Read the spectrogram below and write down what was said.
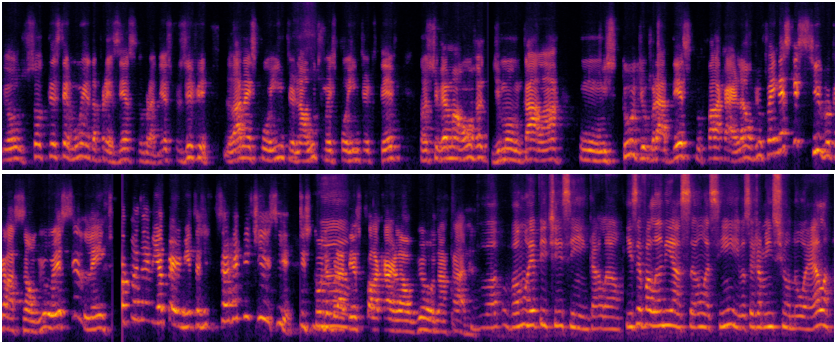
Eu sou testemunha da presença do Bradesco, inclusive lá na Expo Inter, na última Expo Inter que teve, nós tivemos a honra de montar lá um estúdio Bradesco Fala Carlão, viu? Foi inesquecível aquela ação, viu? Excelente. A pandemia permite, a gente precisa repetir esse, estúdio Vamos. Bradesco Fala Carlão, viu, Natália? V vamos repetir, sim, Carlão. E você falando em ação, assim, e você já mencionou ela,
